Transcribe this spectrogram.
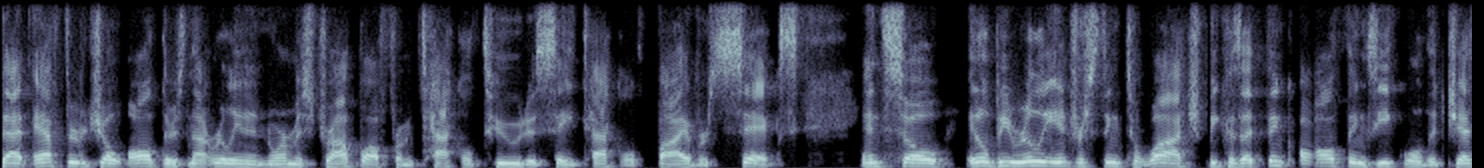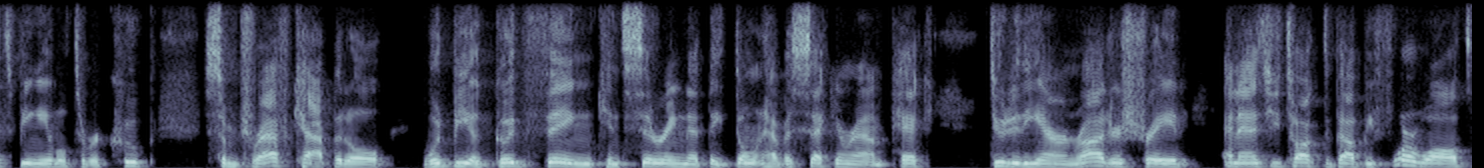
that after Joe Alt, there's not really an enormous drop off from tackle two to say tackle five or six. And so it'll be really interesting to watch because I think all things equal, the Jets being able to recoup some draft capital would be a good thing considering that they don't have a second round pick due to the Aaron Rodgers trade and as you talked about before, Walt,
